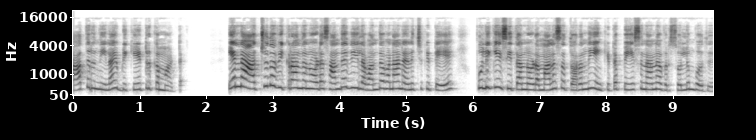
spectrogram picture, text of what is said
பார்த்திருந்தீனா இப்படி கேட்டிருக்க மாட்ட என்ன அச்சுத விக்ராந்தனோட சந்ததியில வந்தவனா நினைச்சுக்கிட்டே புலிகேசி தன்னோட மனசை திறந்து என்கிட்ட பேசுனான்னு அவர் சொல்லும்போது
